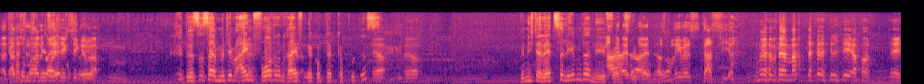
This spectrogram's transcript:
Ja, das ist Tomate, so der- 360 gemacht. Hm. Das ist halt mit dem einen vorderen Reifen, der komplett kaputt ist. Ja, ja. Bin ich der letzte Lebende? Nee, Nein, nein, das? Problem ist das hier. Wer macht denn Leon? Nee.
